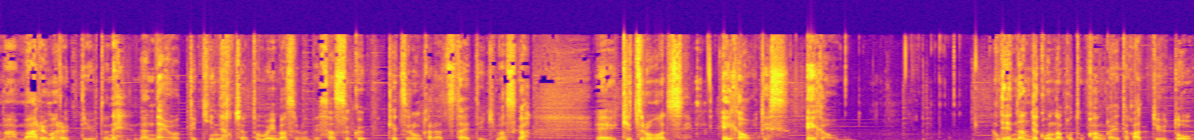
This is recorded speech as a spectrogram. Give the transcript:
まあ、まるっていうとね、なんだよって気になっちゃうと思いますので、早速結論から伝えていきますが、えー、結論はですね、笑顔です。笑顔。で、なんでこんなことを考えたかっていうと、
